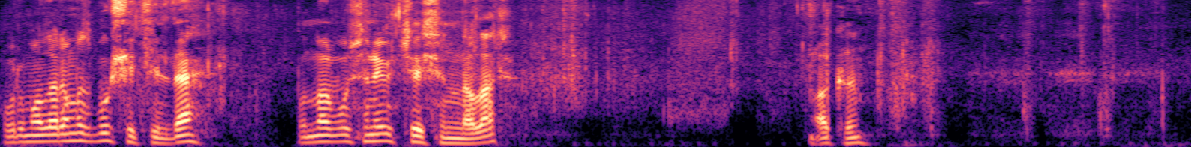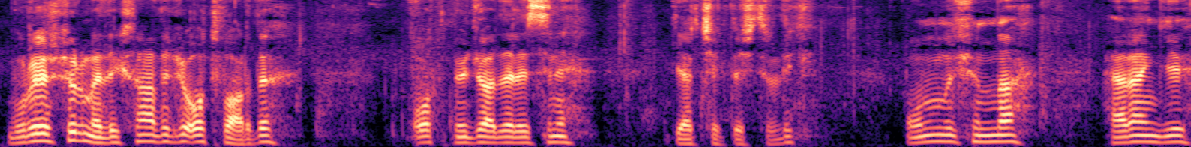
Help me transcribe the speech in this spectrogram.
Hurmalarımız bu şekilde. Bunlar bu sene 3 yaşındalar. Bakın. Buraya sürmedik. Sadece ot vardı. Ot mücadelesini gerçekleştirdik. Onun dışında herhangi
